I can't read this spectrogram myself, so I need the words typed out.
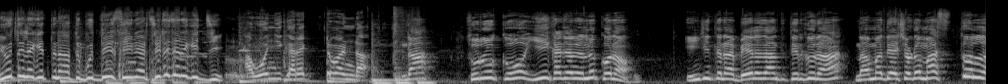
ಯುವತಿಲೆಗಿತ್ತಿನಾತು ಬುದ್ಧಿ ಸೀನಿಯರ್ ಸಿಟಿಜನ್ ಗಿಜ್ಜಿ ಅವೊಂಜಿ ಕರೆಕ್ಟ್ ಬಂಡ ಇಂದಾ ಸುರುಕು ಈ ಕಜಲನ್ನು ಕೊನೋ ಇಂಚಿನ ಬೇಲದಾಂತ ತಿರುಗುನ ನಮ್ಮ ದೇಶಡು ಮಸ್ತುಲ್ಲ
